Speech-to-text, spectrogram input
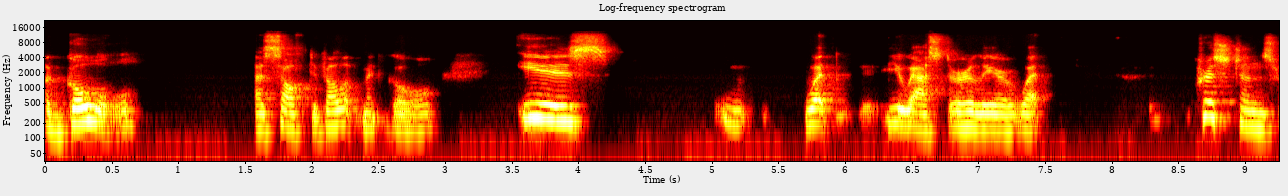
a goal, a self development goal, is what you asked earlier, what Christians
